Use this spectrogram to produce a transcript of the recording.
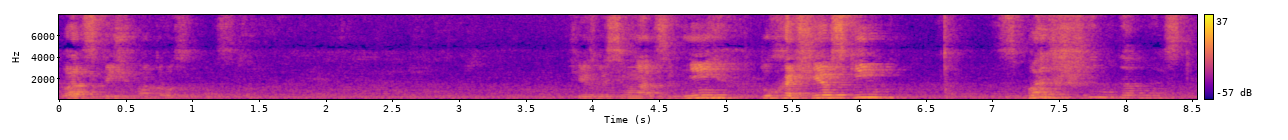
20 тысяч матросов осталось. Через 18 дней Тухачевский с большим удовольствием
